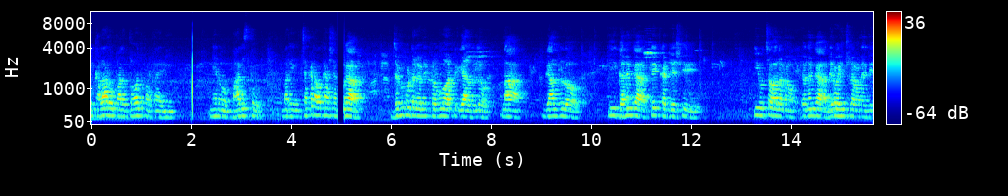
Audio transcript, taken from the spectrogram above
ఈ కళారూపాలు దోహదపడతాయని నేను భావిస్తూ మరి చక్కటి అవకాశంగా జమ్మికుంటలోని ప్రభు ఆర్ట్ గ్యాలరీలో నా గ్యాలరీలో ఈ ఘనంగా కేక్ కట్ చేసి ఈ ఉత్సవాలను ఘనంగా నిర్వహించడం అనేది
